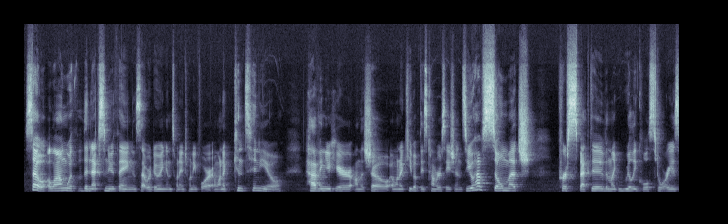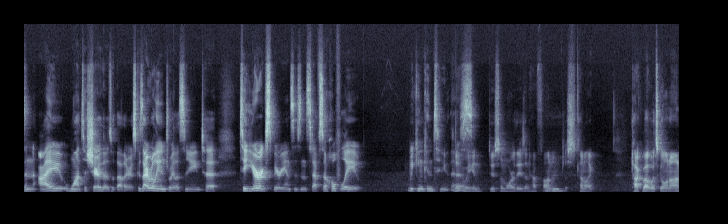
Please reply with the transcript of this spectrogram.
So, along with the next new things that we're doing in 2024, I want to continue having you here on the show. I want to keep up these conversations. You have so much perspective and like really cool stories and I want to share those with others because I really enjoy listening to to your experiences and stuff. So hopefully we can continue this. Yeah, we can do some more of these and have fun and Mhm. just kind of like talk about what's going on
